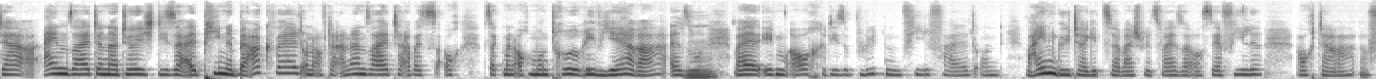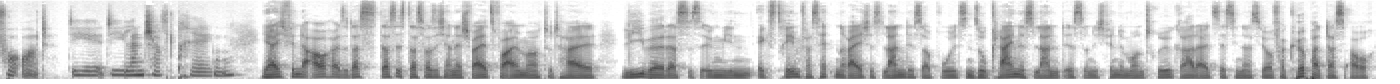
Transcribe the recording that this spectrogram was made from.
der einen Seite natürlich diese alpine Bergwelt und auf der anderen Seite, aber es ist auch, sagt man auch Montreux Riviera, also mhm. weil eben auch diese Blütenvielfalt und Weingüter gibt's da beispielsweise auch sehr viele, auch da äh, vor Ort die, die Landschaft prägen. Ja, ich finde auch, also das, das ist das, was ich an der Schweiz vor allem auch total liebe, dass es irgendwie ein extrem facettenreiches Land ist, obwohl es ein so kleines Land ist. Und ich finde, Montreux gerade als Destination verkörpert das auch,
